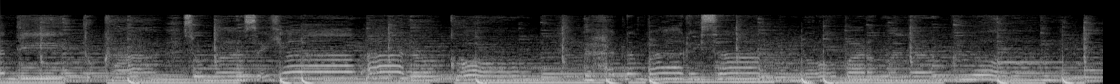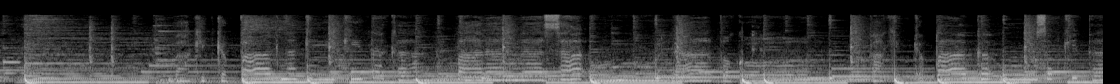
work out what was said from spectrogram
nandito ka Sumasayang araw ko. Lahat ng bagay sa mundo Bakit kapag nakikita ka Parang nasa ulap ako? Bakit kapag kausap kita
